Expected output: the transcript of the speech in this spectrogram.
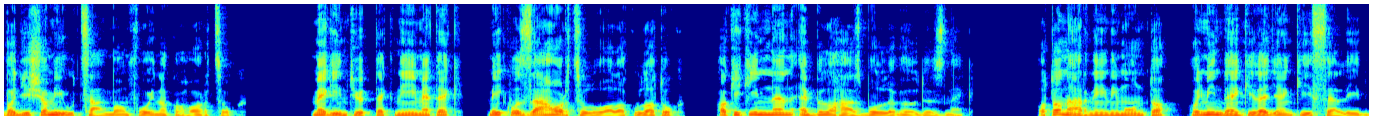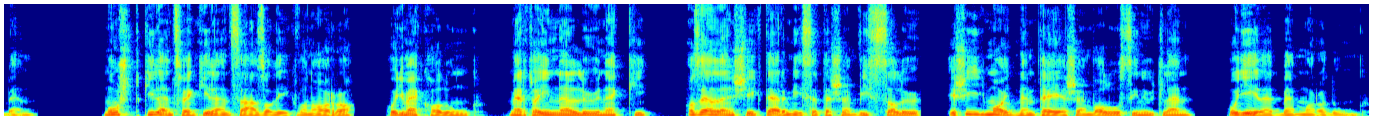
vagyis a mi utcánkban folynak a harcok. Megint jöttek németek, méghozzá harcoló alakulatok, akik innen ebből a házból lövöldöznek. A tanárnéni mondta, hogy mindenki legyen készenlétben. Most 99 százalék van arra, hogy meghalunk, mert ha innen lőnek ki, az ellenség természetesen visszalő, és így majdnem teljesen valószínűtlen, hogy életben maradunk.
